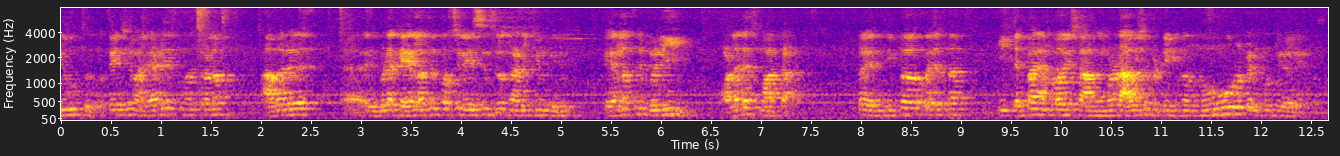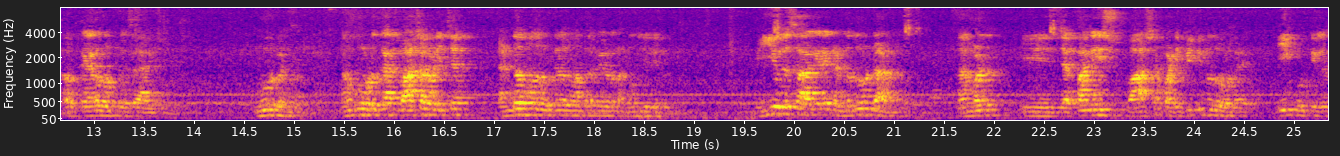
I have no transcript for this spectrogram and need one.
യൂത്ത് പ്രത്യേകിച്ച് മലയാളിയെ സംബന്ധിച്ചോളം അവർ ഇവിടെ കേരളത്തിൽ കുറച്ച് ലൈസൻസ് കാണിക്കുമെങ്കിലും കേരളത്തിന് വെളിയിൽ വളരെ സ്മാർട്ടാണ് ഇപ്പൊ ഇപ്പൊ വരുന്ന ഈ ജപ്പാൻ എംപ്ലോയീസ് ആണ് നിങ്ങളോട് ആവശ്യപ്പെട്ടിരിക്കുന്ന നൂറ് പെൺകുട്ടികളെ അവർ കേരള വർക്കേഴ്സ് ആവശ്യപ്പെട്ടു നൂറ് പെൺകുട്ടികൾ നമുക്ക് കൊടുക്കാൻ ഭാഷ പഠിച്ച് രണ്ടോ മൂന്നോ കുട്ടികൾ മാത്രമേ ഉള്ളൂ ഈ ഒരു സാഹചര്യം കണ്ടതുകൊണ്ടാണ് നമ്മൾ ഈ ജപ്പാനീസ് ഭാഷ പഠിപ്പിക്കുന്നതോടെ ഈ കുട്ടികൾ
